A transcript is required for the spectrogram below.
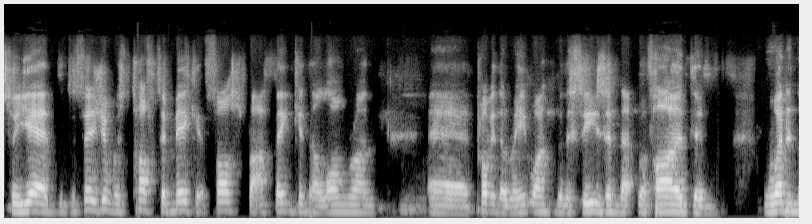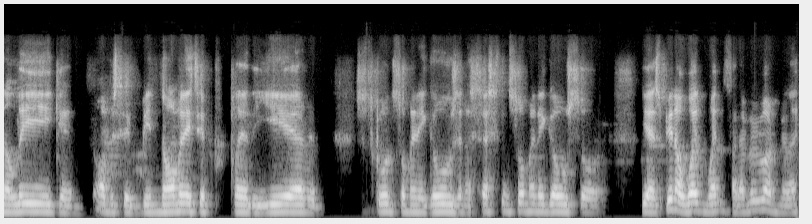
so yeah, the decision was tough to make it first, but I think in the long run, uh, probably the right one with the season that we've had and winning the league and obviously being nominated Player of the Year and scoring so many goals and assisting so many goals. So yeah, it's been a win-win for everyone really.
